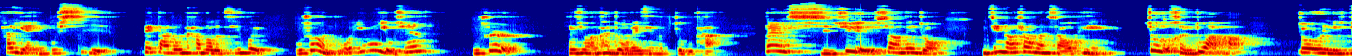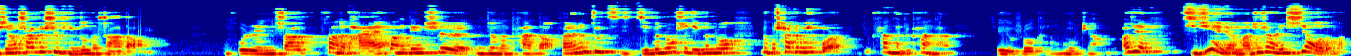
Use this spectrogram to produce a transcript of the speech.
他演一部戏。被大众看到的机会不是很多，因为有些人不是很喜欢看这种类型的就不看。但是喜剧像那种你经常上上小品就很短嘛，就是你平常刷个视频都能刷到，或者你刷换个台换个电视你就能看到，反正就几几分钟十几分钟又不差这么一会儿，就看看就看看，就有时候可能会有这样。而且喜剧演员嘛，就让人笑的嘛。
